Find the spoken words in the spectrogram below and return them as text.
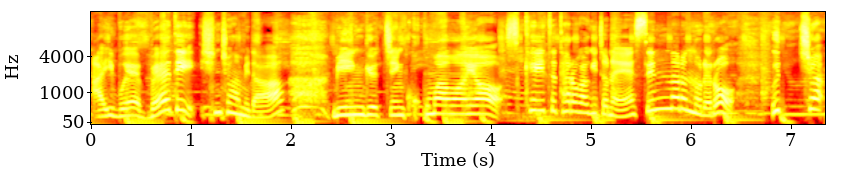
아이브의 Baddie 신청합니다. 민규찡 고마워요. 스케이트 타러 가기 전에 신나는 노래로 으차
